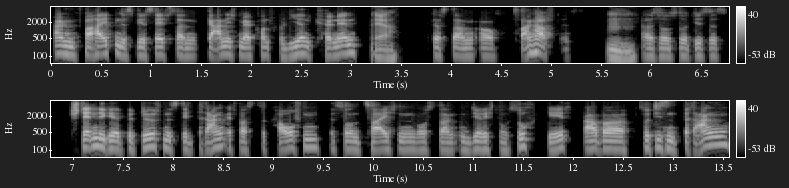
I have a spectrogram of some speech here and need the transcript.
einem Verhalten, das wir selbst dann gar nicht mehr kontrollieren können, Ja. das dann auch zwanghaft ist. Mhm. Also so dieses ständige Bedürfnis, den Drang, etwas zu kaufen, ist so ein Zeichen, wo es dann in die Richtung Sucht geht. Aber so diesen Drang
